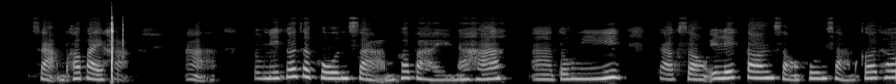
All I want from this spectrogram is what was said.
3 เข้าไปค่ะอ่าตรงนี้ก็จะคูณ 3 เข้าไปนะคะอ่าตรงนี้จาก 2 อิเล็กตรอน2คูณ3 ก็เท่า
